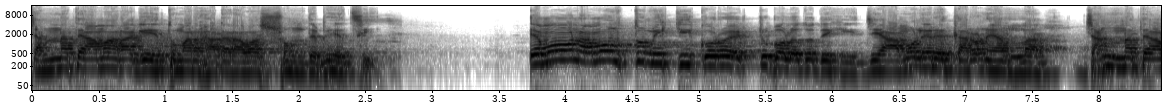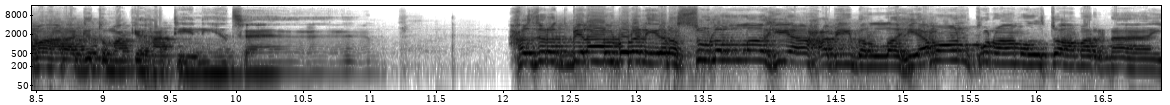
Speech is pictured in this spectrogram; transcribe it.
জান্নাতে আমার আগে তোমার আওয়াজ শুনতে পেয়েছি। এমন আমল তুমি কি করো একটু বলো তো দেখি, যে আমলের কারণে আল্লাহ জান্নাতে আমার আগে তোমাকে হাঁটিয়ে হজরত বিলাল বলেন এমন কোন আমল তো আমার নাই,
